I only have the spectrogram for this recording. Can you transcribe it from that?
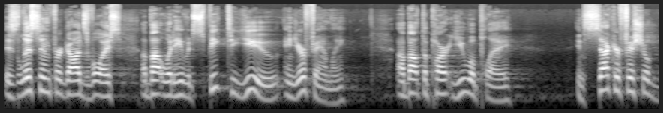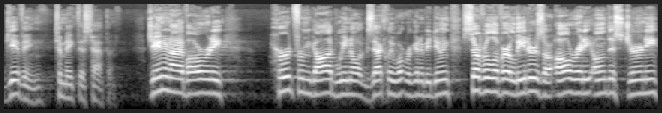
is listen for God's voice about what He would speak to you and your family about the part you will play in sacrificial giving to make this happen. Jane and I have already heard from God. We know exactly what we're going to be doing. Several of our leaders are already on this journey.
